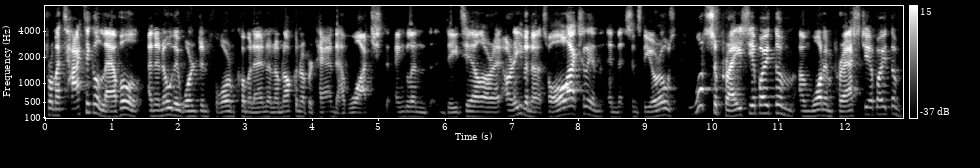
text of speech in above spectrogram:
from a tactical level, and I know they weren't in form coming in, and I'm not going to pretend to have watched England detail or or even at all actually in, in, since the Euros. What surprised you about them, and what impressed you about them?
